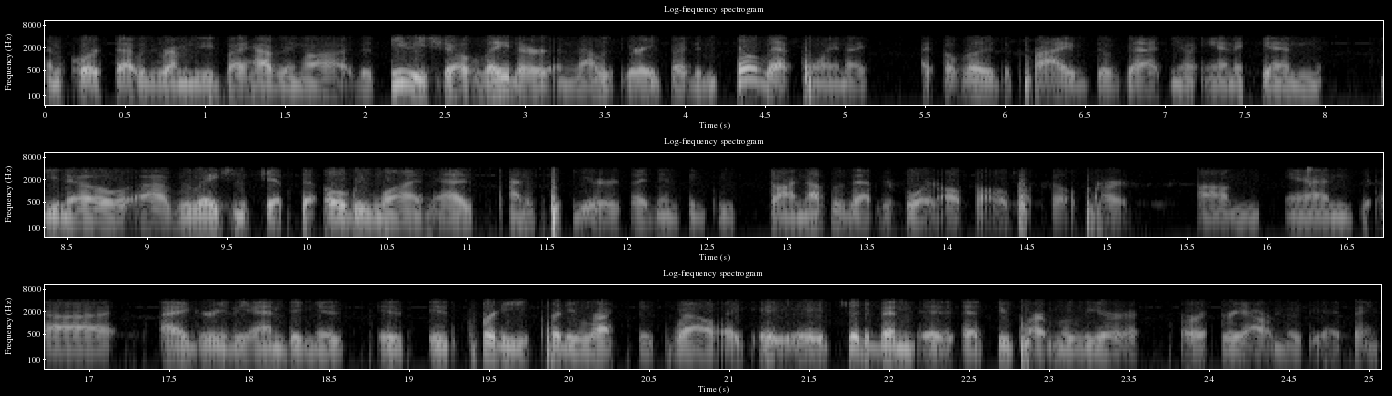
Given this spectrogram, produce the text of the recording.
And of course that was remedied by having uh, the TV show later, and that was great. But until that point, I I felt really deprived of that, you know, Anakin, you know, uh, relationship to Obi Wan as kind of peers. I didn't think we saw enough of that before it all fell, fell apart. Um, and uh, I agree, the ending is is is pretty pretty rushed as well. Like it, it should have been a, a two part movie or or a three hour movie, I think.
